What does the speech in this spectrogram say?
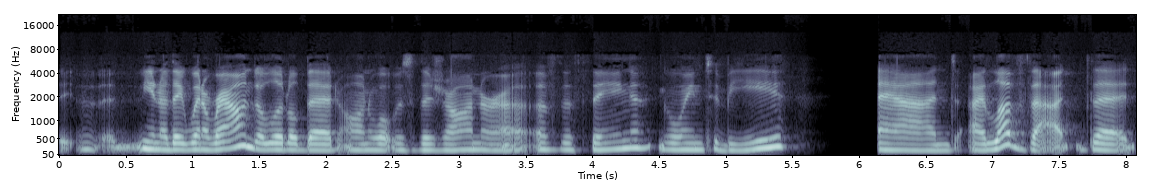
you know, they went around a little bit on what was the genre of the thing going to be. And I love that, that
